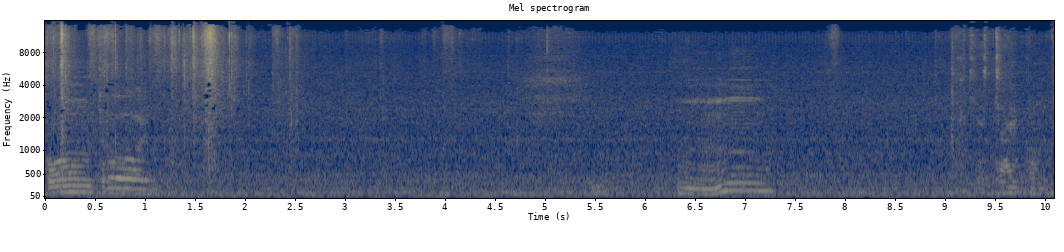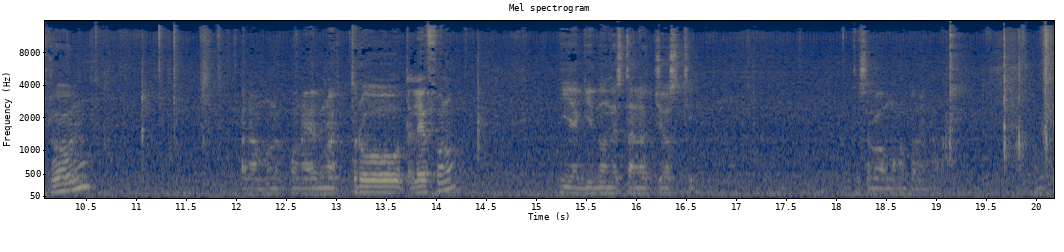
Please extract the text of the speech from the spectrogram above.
control. Mm. Está el control para poner nuestro teléfono y aquí donde están los joysticks. Entonces lo vamos a poner ahora. Ok.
